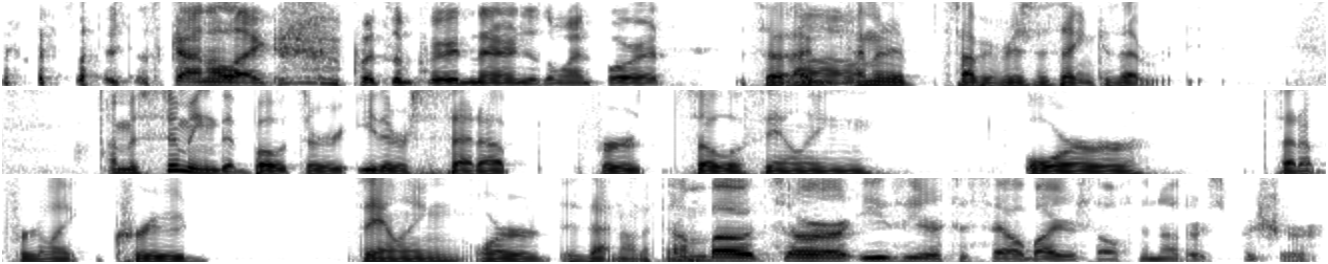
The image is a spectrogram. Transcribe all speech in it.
so I just kind of like put some food in there and just went for it. So I'm, Um, I'm going to stop you for just a second because that I'm assuming that boats are either set up for solo sailing or set up for like crude sailing, or is that not a thing? Some boats are easier to sail by yourself than others, for sure.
